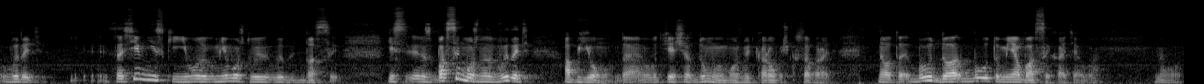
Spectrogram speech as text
выдать совсем низкий, не, не может выдать басы. Если с басы можно выдать объемом, да. Вот я сейчас думаю, может быть, коробочку собрать. Ну, вот, будут, будут у меня басы хотя бы. Ну, вот.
